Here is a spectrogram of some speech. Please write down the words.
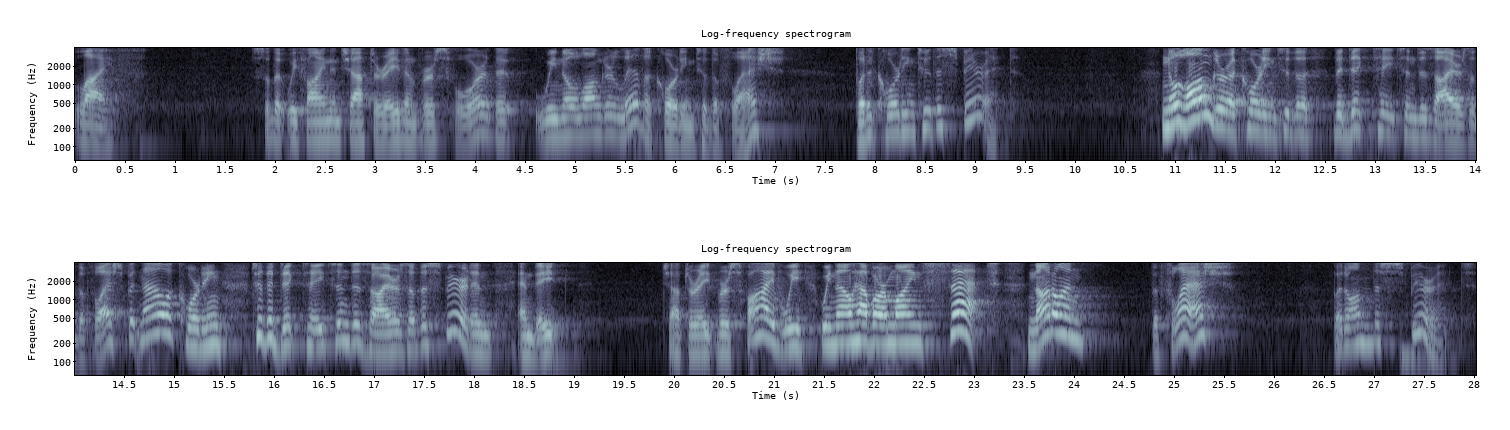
life. So that we find in chapter 8 and verse 4 that we no longer live according to the flesh, but according to the Spirit. No longer according to the, the dictates and desires of the flesh, but now according to the dictates and desires of the Spirit. And, and 8 chapter 8, verse 5, we, we now have our minds set not on the flesh, but on the Spirit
